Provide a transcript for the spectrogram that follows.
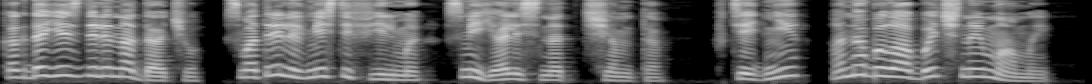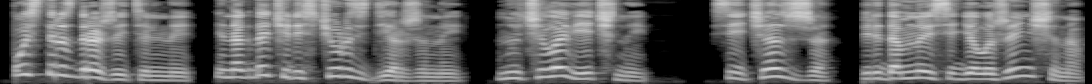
Когда ездили на дачу, смотрели вместе фильмы, смеялись над чем-то. В те дни она была обычной мамой, пусть раздражительной, иногда чересчур сдержанной, но человечной. Сейчас же передо мной сидела женщина,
